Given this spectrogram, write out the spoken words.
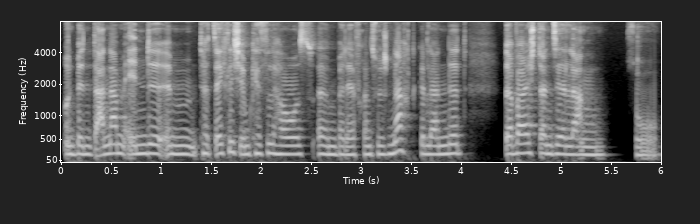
und bin dann am Ende im, tatsächlich im Kesselhaus ähm, bei der Französischen Nacht gelandet. Da war ich dann sehr lang so.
